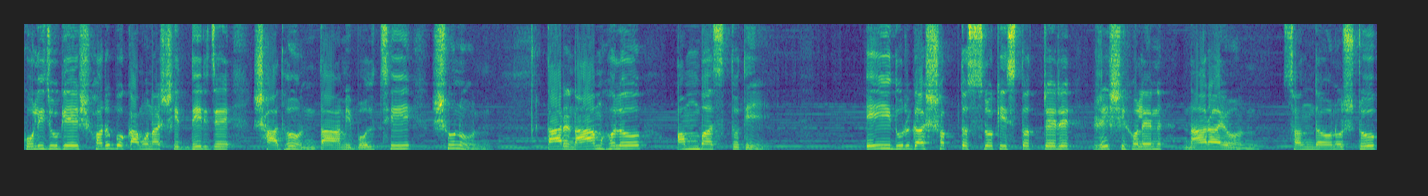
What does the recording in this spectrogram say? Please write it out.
কলিযুগে সর্বকামনা সিদ্ধির যে সাধন তা আমি বলছি, শুনুন। তার নাম হল অম্বাস্তুতি। এই দুর্গা সপ্তশ্লোকী স্তোত্রের ঋষি হলেন নারায়ণ। ছন্দ অনুষ্টুপ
